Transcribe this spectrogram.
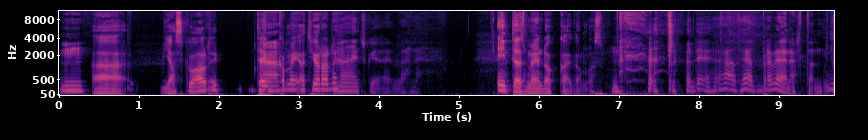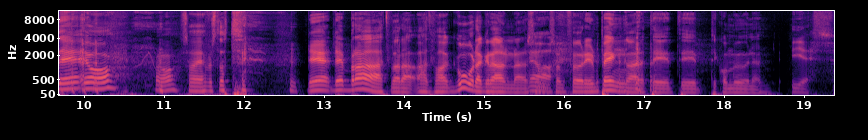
Mm. Uh, jag skulle aldrig tänka Nej. mig att göra det. Nej, inte skulle jag heller. Inte ens med en docka i gamlas. Det är helt, helt bredvid nästan. Det, ja, ja, så har jag förstått. Det, det är bra att, vara, att ha goda grannar som, Ja. som för in pengar till, till, till kommunen. Yes.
